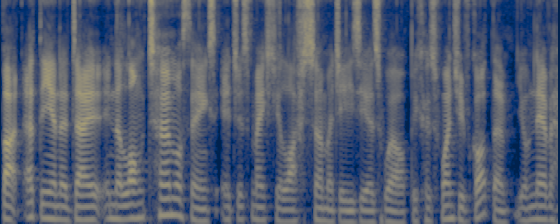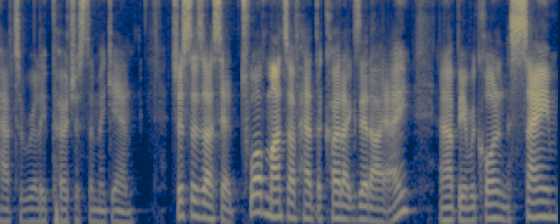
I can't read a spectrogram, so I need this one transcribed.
but at the end of the day, in the long term of things, it just makes your life so much easier as well because once you've got them, you'll never have to really purchase them again. Just as I said, 12 months I've had the Kodak ZI8 and I've been recording the same,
